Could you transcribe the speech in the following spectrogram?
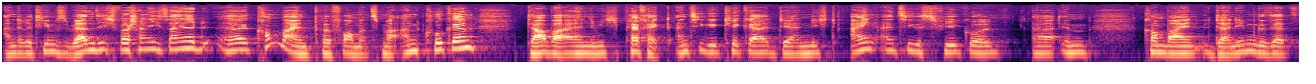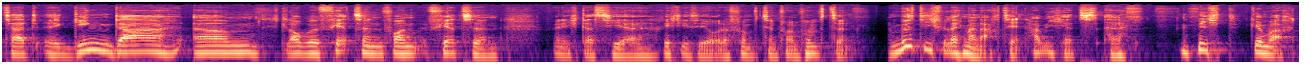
andere Teams werden sich wahrscheinlich seine äh, Combine-Performance mal angucken. Da war er nämlich perfekt. Einzige Kicker, der nicht ein einziges Field Goal äh, im Combine daneben gesetzt hat, äh, ging da, ähm, ich glaube, 14 von 14, wenn ich das hier richtig sehe, oder 15 von 15. Müsste ich vielleicht mal nachzählen, habe ich jetzt äh, nicht gemacht.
